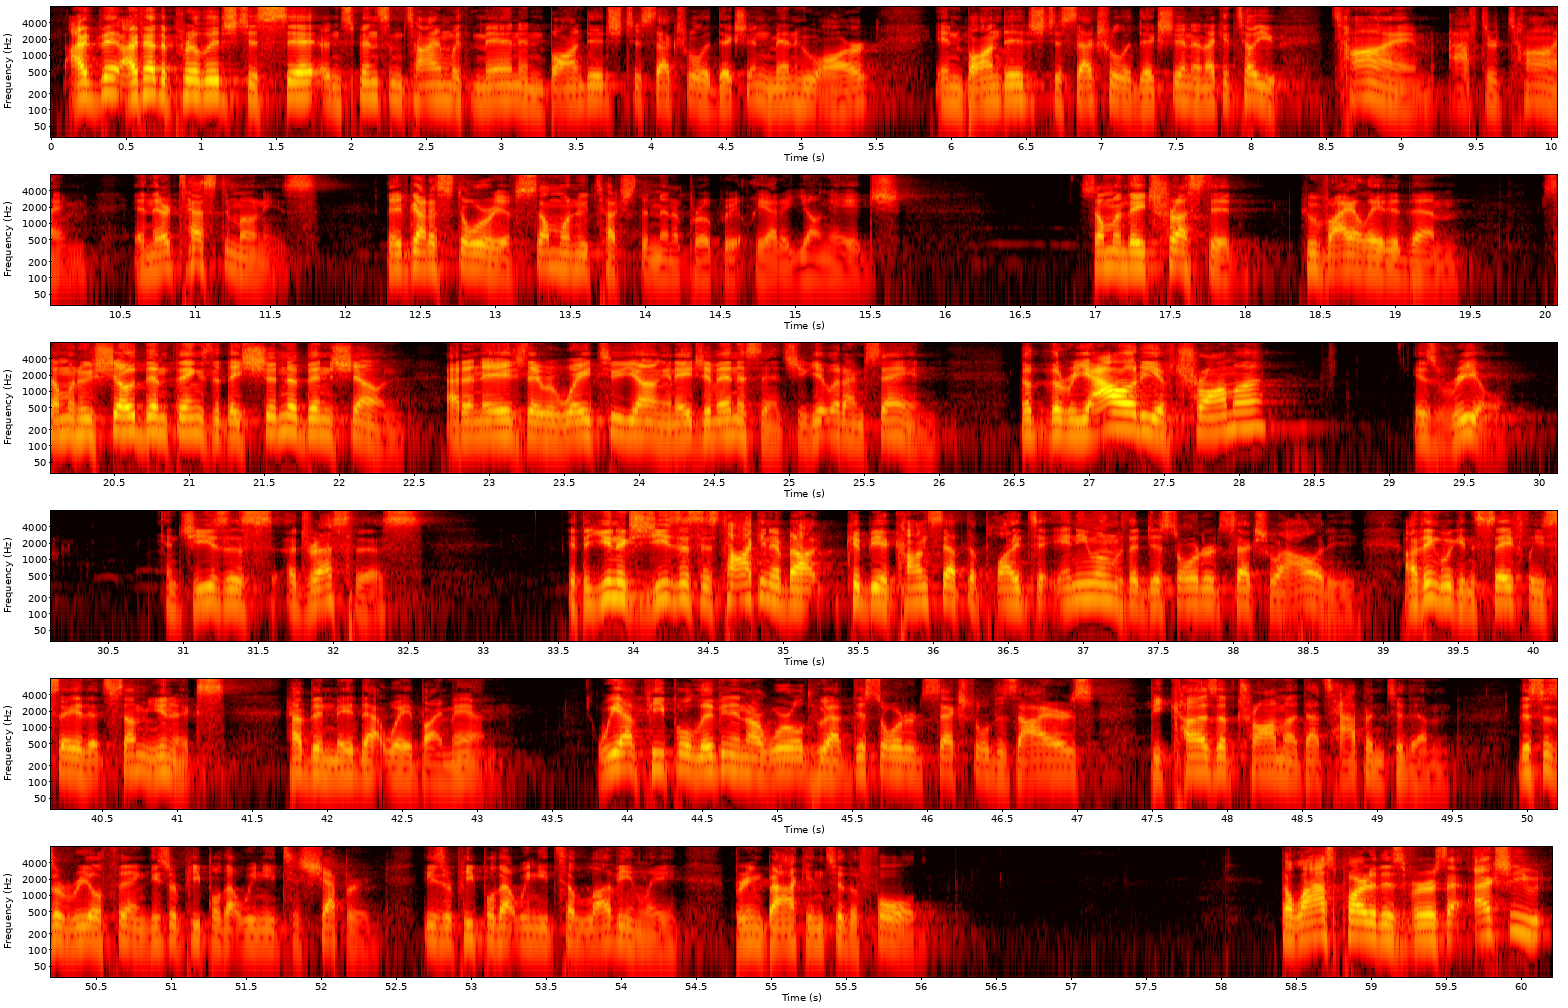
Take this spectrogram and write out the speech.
I've, been, I've had the privilege to sit and spend some time with men in bondage to sexual addiction, men who are in bondage to sexual addiction. And I can tell you, time after time, in their testimonies, they've got a story of someone who touched them inappropriately at a young age, someone they trusted who violated them, someone who showed them things that they shouldn't have been shown at an age they were way too young, an age of innocence. You get what I'm saying? The, the reality of trauma is real. And Jesus addressed this. If the eunuchs Jesus is talking about could be a concept applied to anyone with a disordered sexuality, I think we can safely say that some eunuchs have been made that way by man. We have people living in our world who have disordered sexual desires because of trauma that's happened to them. This is a real thing. These are people that we need to shepherd, these are people that we need to lovingly bring back into the fold. The last part of this verse, actually,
